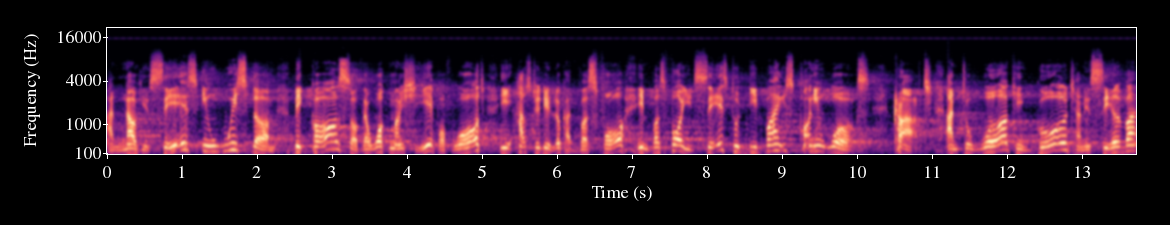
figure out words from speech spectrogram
And now he says in wisdom, because of the workmanship of what he has to do. Look at verse 4. In verse 4 it says to devise cunning works craft and to work in gold and in silver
